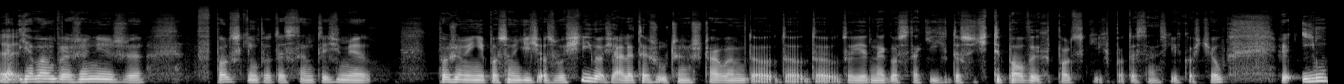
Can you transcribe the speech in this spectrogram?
Ja, ja mam wrażenie, że w polskim protestantyzmie proszę mnie nie posądzić o złośliwość, ale też uczęszczałem do, do, do, do jednego z takich dosyć typowych polskich protestanckich kościołów, że im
